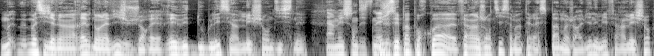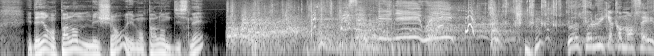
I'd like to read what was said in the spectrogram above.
moi, si j'avais un rêve dans la vie, j'aurais rêvé de doubler. C'est un méchant Disney. Un méchant Disney. Je sais pas pourquoi euh, faire un gentil, ça m'intéresse pas. Moi, j'aurais bien aimé faire un méchant. Et d'ailleurs, en parlant de méchant et en parlant de Disney, celui qui a commencé.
